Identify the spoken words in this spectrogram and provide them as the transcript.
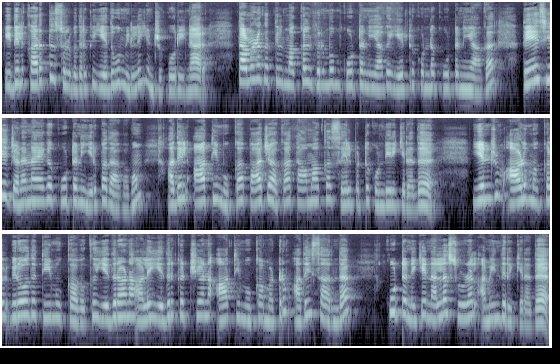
இதில் கருத்து சொல்வதற்கு எதுவும் இல்லை என்று கூறினார். தமிழகத்தில் மக்கள் விரும்பும் கூட்டணியாக ஏற்றுக்கொண்ட கூட்டணியாக தேசிய ஜனநாயக கூட்டணி இருப்பதாகவும் அதில் அதிமுக பாஜக தமாக செயல்பட்டு கொண்டிருக்கிறது என்றும் ஆளும் மக்கள் விரோத திமுகவுக்கு எதிரான அலை எதிர்க்கட்சியான அதிமுக மற்றும் அதை சார்ந்த கூட்டணிக்கு நல்ல சூழல் அமைந்திருக்கிறது.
